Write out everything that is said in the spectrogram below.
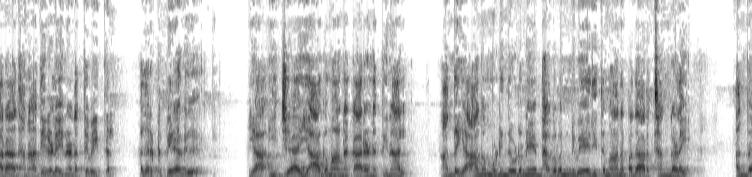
ஆராதனாதிகளை நடத்தி வைத்தல். அதற்கு பிறகு யா இஜ்யா யாகமான காரணத்தினால் அந்த யாகம் முடிந்தவுடனே பகவன் நிவேதித்தமான பதார்த்தங்களை அந்த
